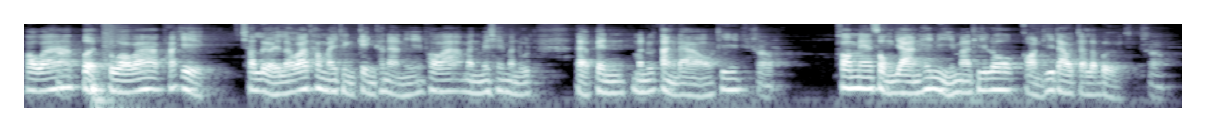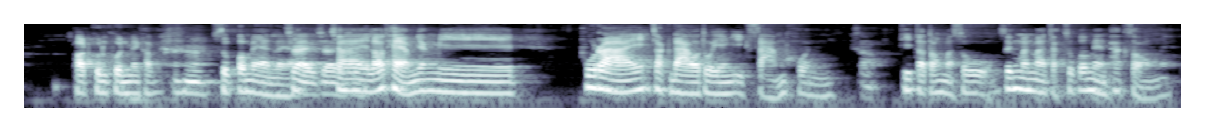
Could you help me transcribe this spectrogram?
เพราะว่าครับเปิดตัวว่าพระเอกเฉลยแล้วว่าทำไมถึงเก่งขนาดนี้ เพราะว่ามันไม่ใช่มนุษย์ แต่เป็นมนุษย์ต่างดาวที่ครับพ่อแม่ส่งยานให้หนีมาที่โลกก่อนที่ดาวจะระเบิดครับพอดคุณคุณไหมครับอือฮึซูเปอร์แมนเลยอะใช่ใช่ใช่ แล้วแถมยังมีผู้ร้ายจากดาวตัวเองอีกสามคน ครับ ที่จะต้องมาสู้ ซึ่งมันมาจากซูเปอร์แมนภาคสองเพ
